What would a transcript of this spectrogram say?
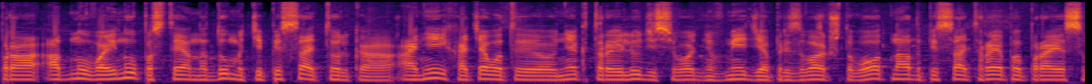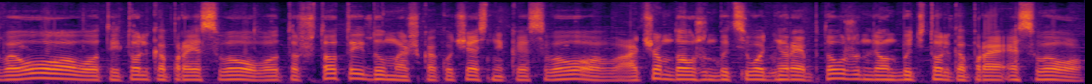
про одну войну постоянно думать и писать только о ней, хотя вот э, некоторые люди сегодня в медиа призывают, что вот надо писать рэпы про СВО, вот и только про СВО. Вот что ты думаешь, как участник СВО, о чем должен быть сегодня рэп? Должен ли он быть только про СВО?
